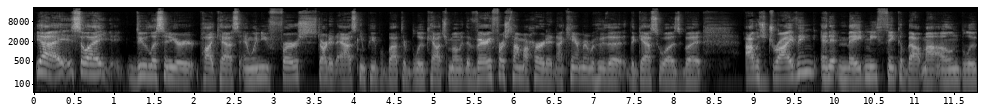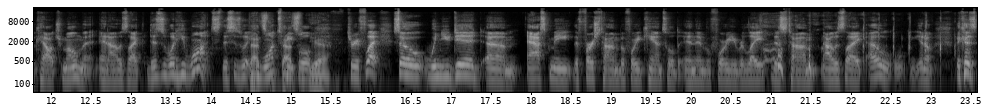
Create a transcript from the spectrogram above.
yeah, so I do listen to your podcast, and when you first started asking people about their blue couch moment, the very first time I heard it, and I can't remember who the the guest was, but. I was driving and it made me think about my own blue couch moment. And I was like, this is what he wants. This is what That's- he wants people yeah. to reflect. So when you did um, ask me the first time before you canceled and then before you relate this time, I was like, oh, you know, because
